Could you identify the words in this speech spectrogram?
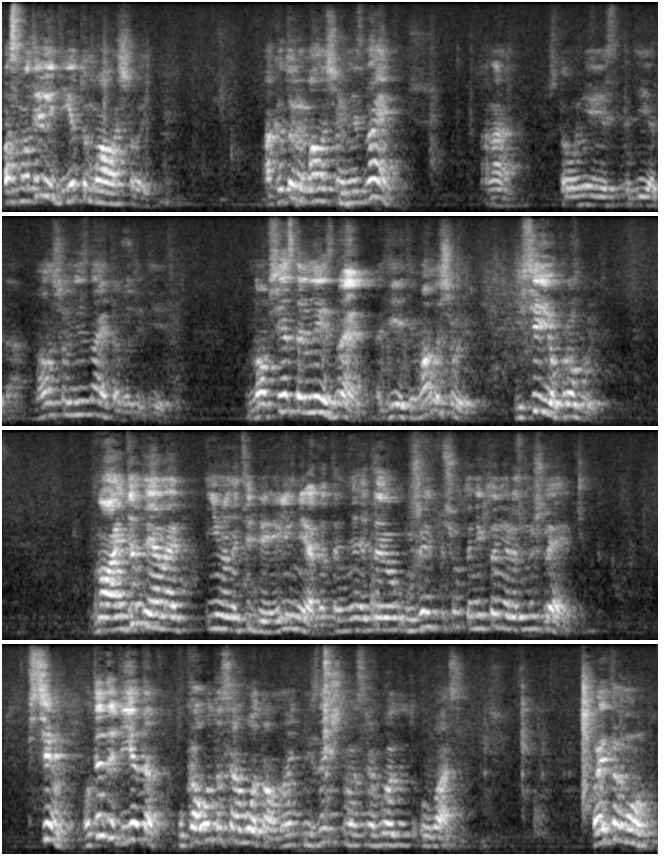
Посмотрели диету Малышевой, о которой Малышева не знает, она, что у нее есть эта диета. Малышева не знает об этой диете. Но все остальные знают о диете Малышевой, и все ее пробуют. Ну а идет ли она именно тебе или нет, это, это уже почему-то никто не размышляет. Всем. Вот эта диета у кого-то сработала, но это не значит, что она сработает у вас. Поэтому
